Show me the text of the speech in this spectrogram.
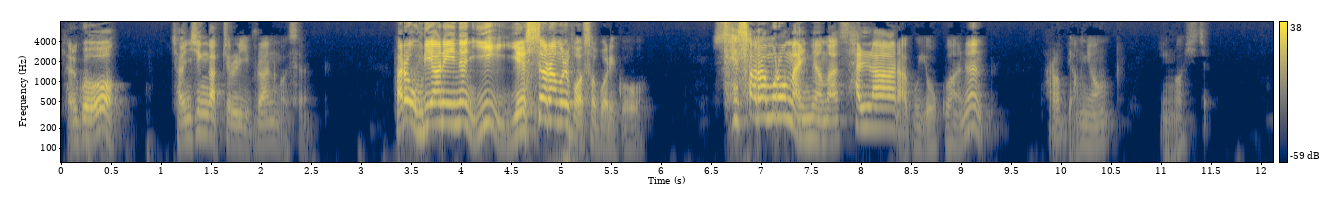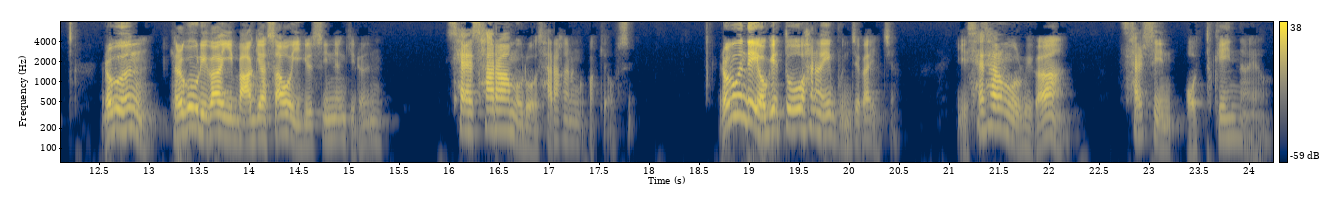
결국 전신갑주를 입으라는 것은 바로 우리 안에 있는 이 옛사람을 벗어버리고 새 사람으로 말미암아 살라라고 요구하는 바로 명령인 것이죠. 여러분, 결국 우리가 이 마귀와 싸워 이길 수 있는 길은 새 사람으로 살아가는 것밖에 없습니다. 여러분, 근데 여기에 또 하나의 문제가 있죠. 이 새 사람으로 우리가 살 수 어떻게 있나요?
